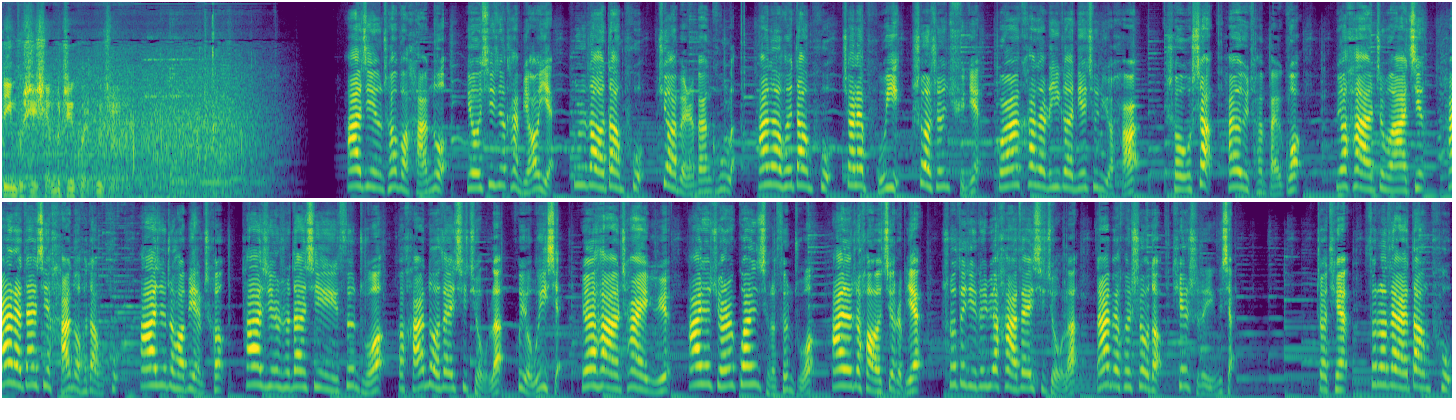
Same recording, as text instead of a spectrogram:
并不是神不知鬼不觉。阿静嘲讽韩诺有心情看表演，不知道当铺就要被人搬空了。韩诺回当铺叫来仆役设神取念，果然看到了一个年轻女孩，手上还有一团白光。约翰质问阿金，还在担心韩诺和当铺。阿金只好辩称，他其实是担心孙卓和韩诺在一起久了会有危险。约翰诧异于阿金居然关心起了孙卓，阿金只好接着编，说自己跟约翰在一起久了，难免会受到天使的影响。这天，孙卓在当铺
